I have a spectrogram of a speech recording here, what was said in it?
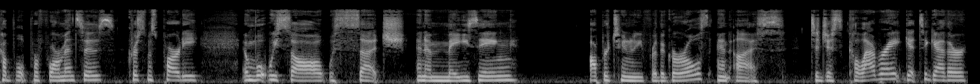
couple of performances, Christmas party, and what we saw was such an amazing opportunity for the girls and us to just collaborate, get together,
